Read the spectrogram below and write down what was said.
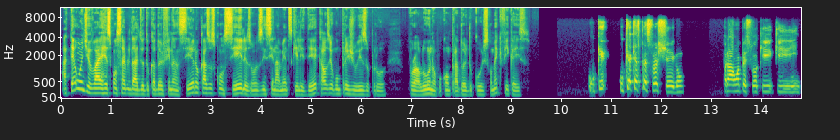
até onde vai a responsabilidade do educador financeiro caso os conselhos, os ensinamentos que ele dê causem algum prejuízo para o aluno ou para o comprador do curso? Como é que fica isso? O que, o que é que as pessoas chegam para uma pessoa que, que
